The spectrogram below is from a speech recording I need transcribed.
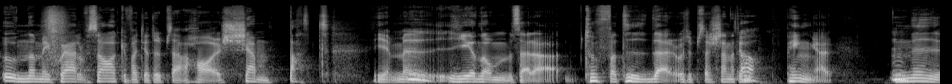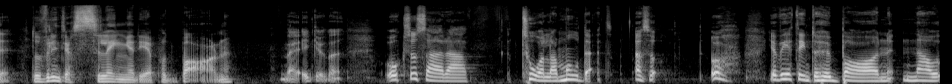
unna mig själv saker för att jag typ så här, har kämpat mig igenom så här, tuffa tider och typ så här, tjänat ihop Ja. pengar. Nej, då vill inte jag slänga det på ett barn. Nej, gud nej. Och också så här, äh, tålamodet. Alltså, åh, jag vet inte hur barn now,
